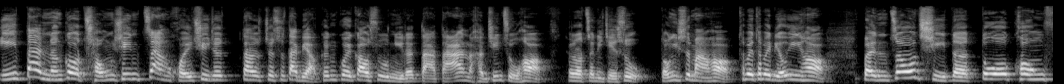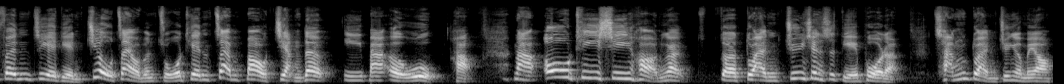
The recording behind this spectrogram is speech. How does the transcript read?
一旦能够重新站回去，就到就是代表跟各位告诉你的答答案很清楚哈，叫做整理结束，懂意思吗哈？特别特别留意哈，本周起的多空分界点就在我们昨天战报讲的一八二五五。好，那 OTC 哈，你看。的短均线是跌破了，长短均有没有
